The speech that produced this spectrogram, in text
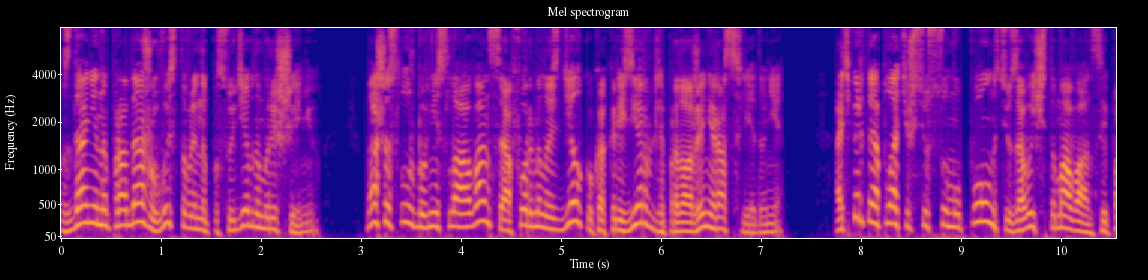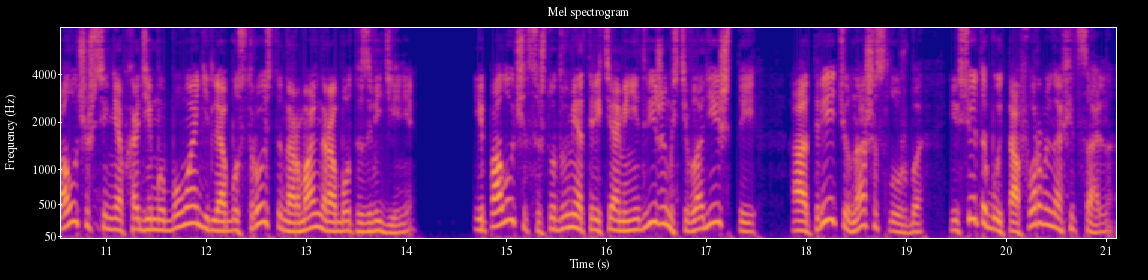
«Здание на продажу выставлено по судебному решению. Наша служба внесла аванс и оформила сделку как резерв для продолжения расследования. А теперь ты оплатишь всю сумму полностью за вычетом аванса и получишь все необходимые бумаги для обустройства нормальной работы заведения. И получится, что двумя третями недвижимости владеешь ты, а третью – наша служба, и все это будет оформлено официально.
